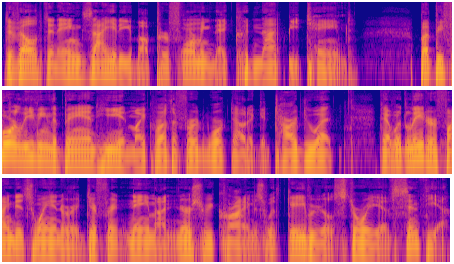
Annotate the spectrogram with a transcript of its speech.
developed an anxiety about performing that could not be tamed. But before leaving the band, he and Mike Rutherford worked out a guitar duet that would later find its way under a different name on Nursery Cryme with Gabriel's story of Cynthia,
